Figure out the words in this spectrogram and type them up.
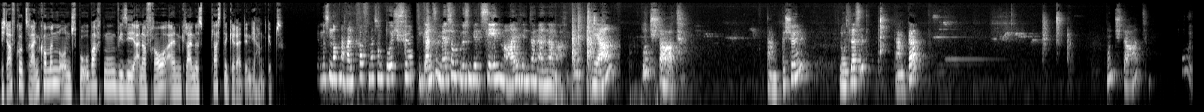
Ich darf kurz reinkommen und beobachten, wie sie einer Frau ein kleines Plastikgerät in die Hand gibt. Wir müssen noch eine Handkraftmessung durchführen. Die ganze Messung müssen wir zehnmal hintereinander machen. Ja? Und Start. Dankeschön. Loslassen. Danke. Und Start. Gut.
